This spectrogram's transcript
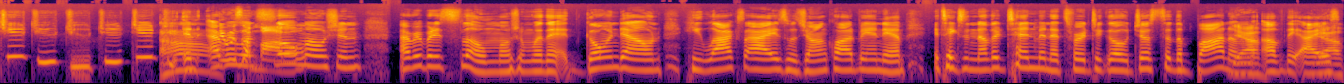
choo choo choo choo choo choo. And Oh. It was a everyone's slow motion. Everybody's slow motion with it going down. He locks eyes with Jean Claude Van Damme. It takes another 10 minutes for it to go just to the bottom Yeah. of the ice Yeah.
